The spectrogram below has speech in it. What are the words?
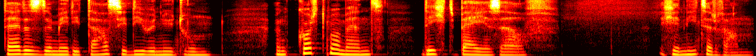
tijdens de meditatie die we nu doen. Een kort moment dicht bij jezelf. Geniet ervan.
